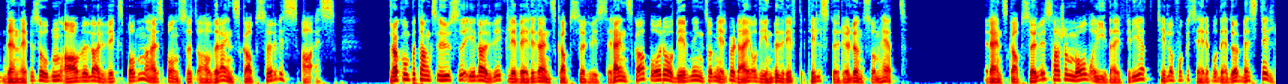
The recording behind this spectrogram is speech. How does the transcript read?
Denne episoden av Larvikspodden er sponset av Regnskapsservice AS. Fra Kompetansehuset i Larvik leverer Regnskapsservice regnskap og rådgivning som hjelper deg og din bedrift til større lønnsomhet. Regnskapsservice har som mål å gi deg frihet til å fokusere på det du er best til.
